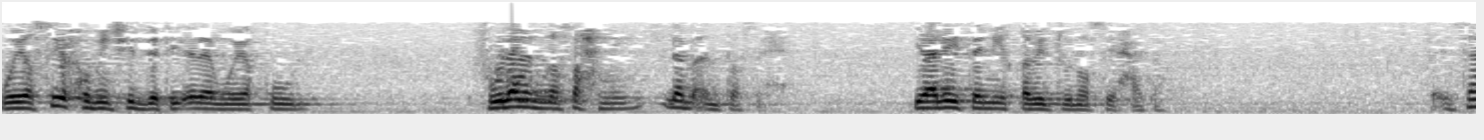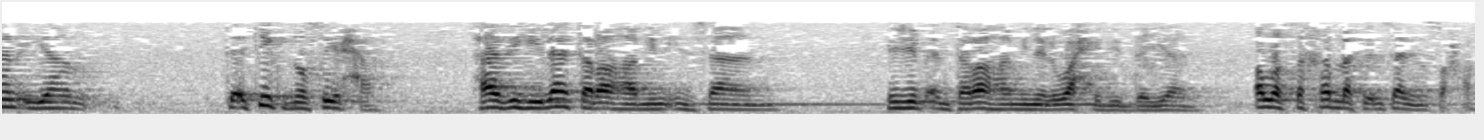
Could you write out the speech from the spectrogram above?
ويصيح من شدة الألم ويقول فلان نصحني لم أنتصح. يا ليتني قبلت نصيحته. فإنسان أيام تأتيك نصيحة هذه لا تراها من إنسان يجب أن تراها من الواحد الديان الله سخر لك الإنسان ينصحك.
